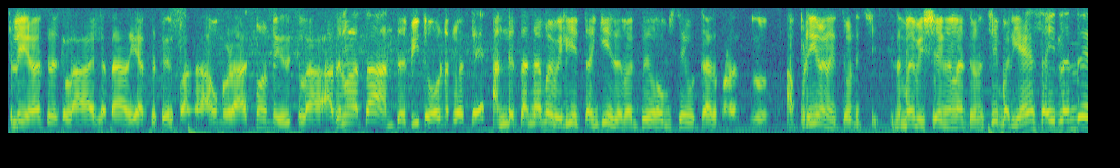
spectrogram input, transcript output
பிள்ளை இறந்துருக்கலாம் இல்லைன்னா இறந்து போயிருப்பாங்க அவங்களோட ஆத்மா வந்து இருக்கலாம். அதனால தான் அந்த வீட்டு ஓனர் வந்து அங்க தங்காம வெளியே தங்கி இதை வந்து ஹோம் ஸ்டே விட்டாரு போல அப்படியும் எனக்கு தோணுச்சு. இந்த மாதிரி விஷயங்கள்லாம் தோணுச்சு. பட் என் சைட்ல இருந்து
